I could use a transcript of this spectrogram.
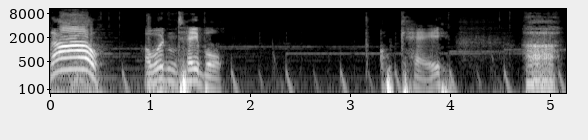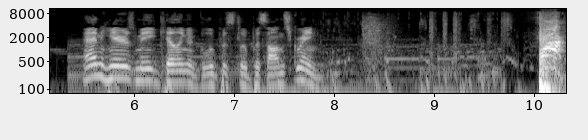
No, a wooden table. Okay. And here's me killing a Gloopus Lupus on screen. Fuck!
